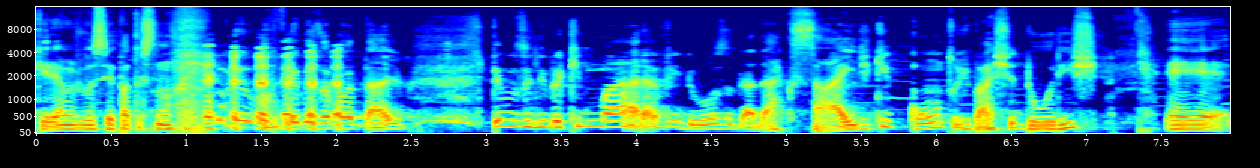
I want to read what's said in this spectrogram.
Queremos você patrocinando o Frequência Fantasma. Temos um livro aqui maravilhoso da Dark Side que conta os bastidores é,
